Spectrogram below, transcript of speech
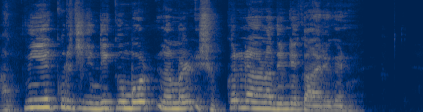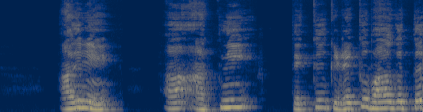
അഗ്നിയെക്കുറിച്ച് ചിന്തിക്കുമ്പോൾ നമ്മൾ ശുക്രനാണ് അതിന്റെ കാരകൻ. അതിനെ ആ അഗ്നി തെക്ക് കിഴക്ക് ഭാഗത്ത്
